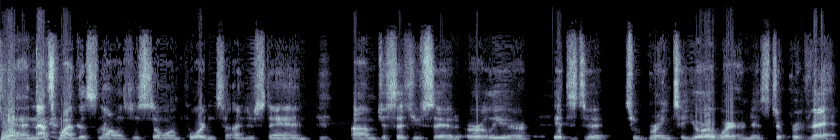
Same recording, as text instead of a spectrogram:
Yeah, and that's why this knowledge is so important to understand. Um, just as you said earlier, it's to to bring to your awareness to prevent,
